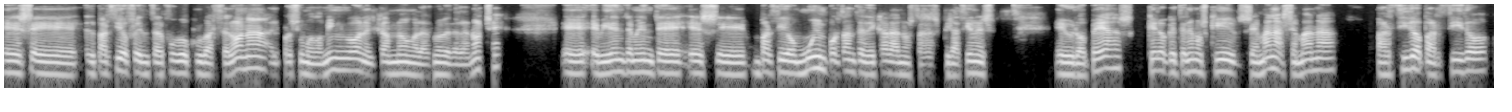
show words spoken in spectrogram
es eh, el partido frente al Fútbol Club Barcelona el próximo domingo en el Camp Nou a las 9 de la noche. Eh, evidentemente es eh, un partido muy importante de cara a nuestras aspiraciones europeas. Creo que tenemos que ir semana a semana, partido a partido,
